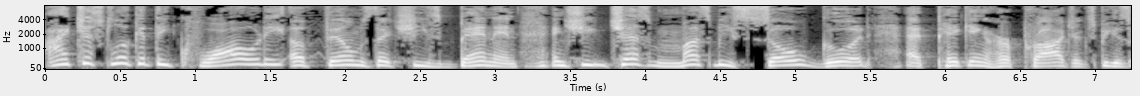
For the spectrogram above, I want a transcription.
I just look at the quality of films that she's been in, and she just must be so good at picking her projects because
